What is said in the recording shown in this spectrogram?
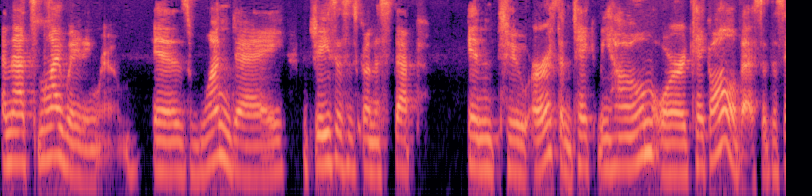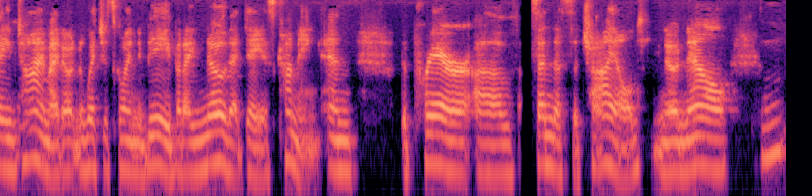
and that's my waiting room, is one day Jesus is going to step into earth and take me home or take all of us at the same time. I don't know which it's going to be, but I know that day is coming. And the prayer of send us a child, you know, now mm-hmm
